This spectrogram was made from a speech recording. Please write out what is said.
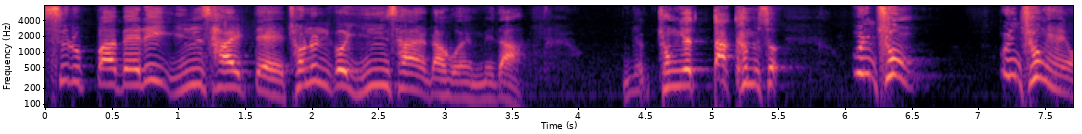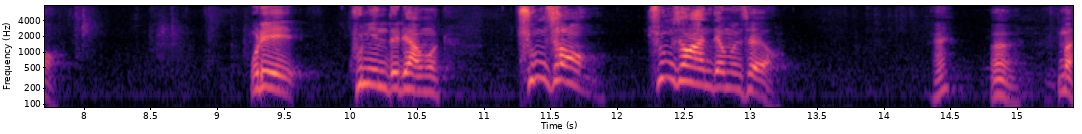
수르바벨이 인사할 때 저는 이거 인사라고 합니다. 경례 딱 하면서 은총 은총해요. 우리 군인들이 하면 충성 충성 안 되면서요. 어, 뭐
